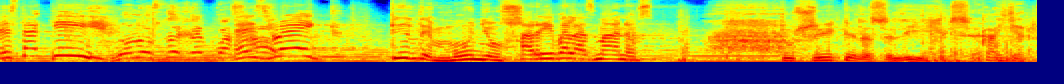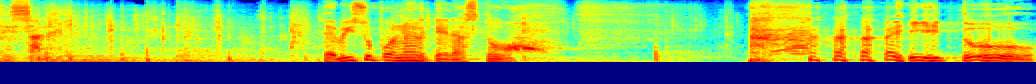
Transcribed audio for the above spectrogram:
¡Está aquí! ¡No los dejen pasar! ¡Es Drake! ¿Qué demonios? Arriba las manos. Tú sí que las eliges. ¿eh? Cállate, Sal. Debí suponer que eras tú. y tú.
